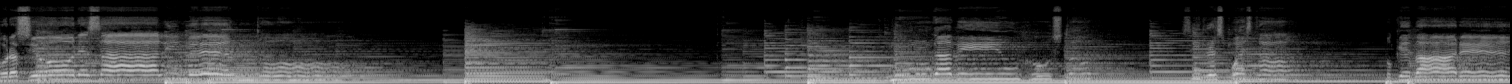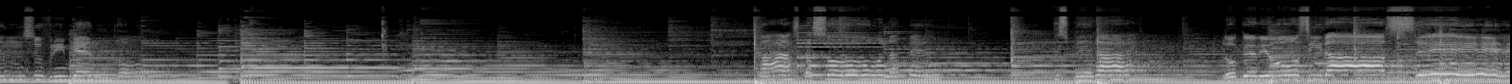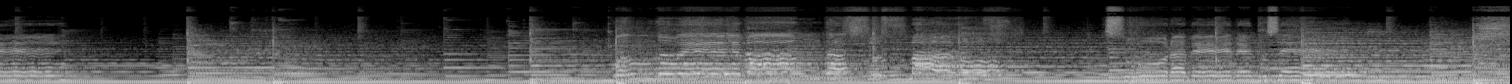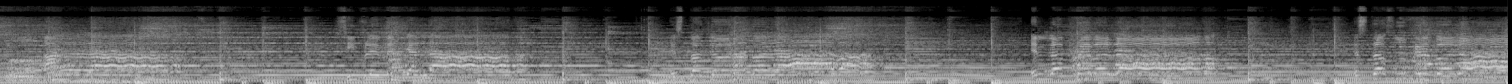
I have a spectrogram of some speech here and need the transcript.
oraciones alimento. Nunca vi un justo sin respuesta o quedar en sufrimiento. Basta solamente esperar lo que Dios irá a hacer. Hora de vencer. Oh, alaba, simplemente alaba, está llorando, alaba, en la prueba alaba, está sufriendo, alaba.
